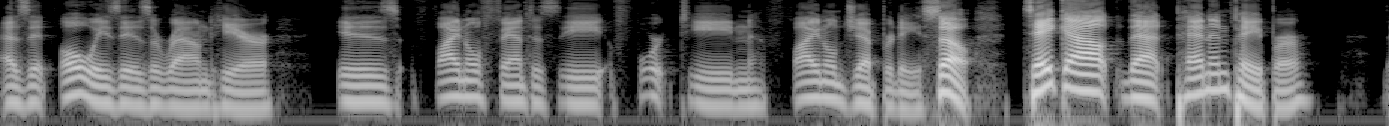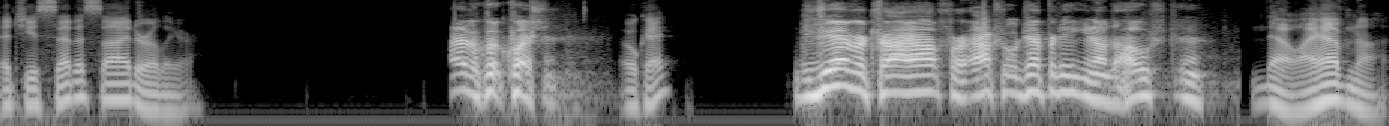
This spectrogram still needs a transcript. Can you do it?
as it always is around here, is Final Fantasy 14 Final Jeopardy. So take out that pen and paper that you set aside earlier. I have a quick question. Okay? Did you ever try out for actual Jeopardy? You know, the host? Uh, No, I have not.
